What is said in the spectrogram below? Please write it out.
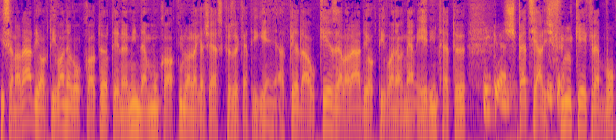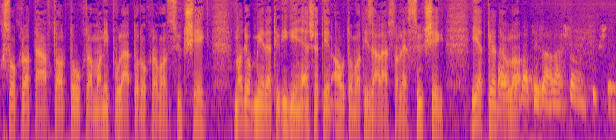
hiszen a radioaktív anyagokkal történő minden munka különleges eszközöket igényel. Például kézzel a radioaktív anyag nem érinthető, Igen. speciális Igen. fülkékre, boxokra, távtartókra, manipulátorokra van szükség. Nagyobb méretű igény esetén automatizálásra lesz szükség. Ilyet például a, van szükség.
